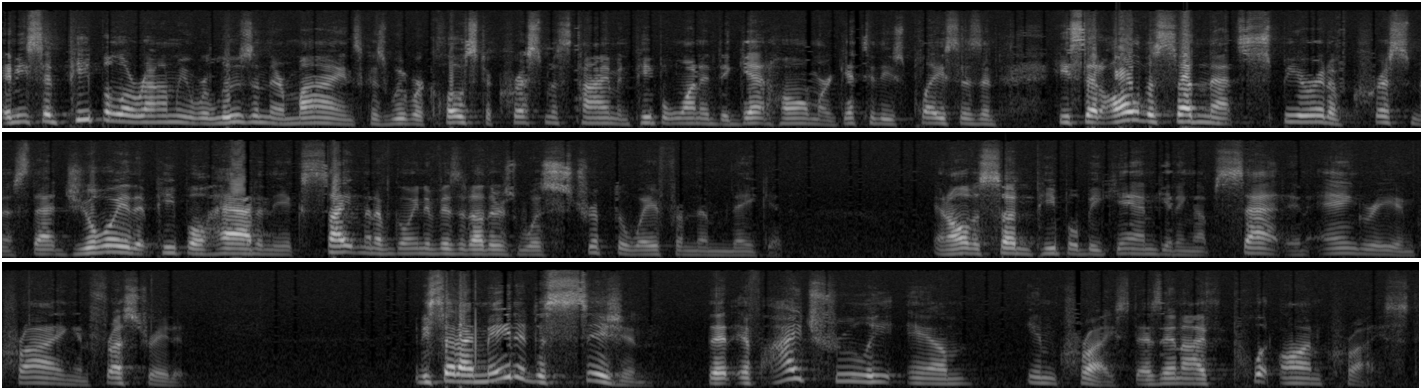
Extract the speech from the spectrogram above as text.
And he said, People around me were losing their minds because we were close to Christmas time and people wanted to get home or get to these places. And he said, All of a sudden, that spirit of Christmas, that joy that people had and the excitement of going to visit others was stripped away from them naked. And all of a sudden, people began getting upset and angry and crying and frustrated. And he said, I made a decision that if I truly am in Christ, as in I've put on Christ,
